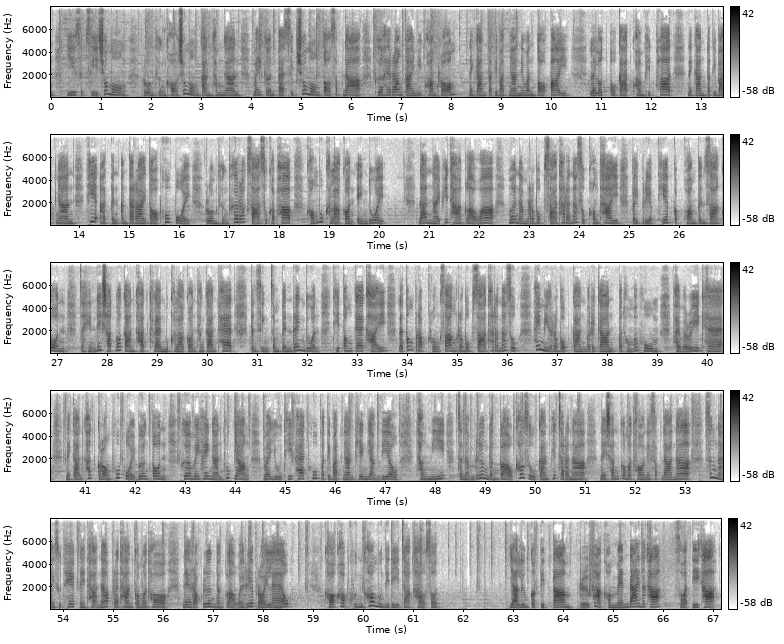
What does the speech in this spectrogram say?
24 ชั่วโมง รวมถึงขอชั่วโมงการทำงาน ไม่เกิน 80 ชั่วโมงต่อสัปดาห์ เพื่อให้ร่างกายมีความพร้อม ในการปฏิบัติงานในวันต่อไป และลดโอกาสความผิดพลาด ในการปฏิบัติงานที่อาจเป็นอันตรายต่อผู้ป่วย รวมถึงเพื่อรักษาาสุขภาพของบุคลากรเองด้วย ด้านนายพิธากล่าวว่า เมื่อนำระบบสาธารณสุขของไทยไปเปรียบเทียบกับความเป็นสากล จะเห็นได้ชัดว่าการขาดแคลนบุคลากรทางการแพทย์ เป็นสิ่งจำเป็นเร่งด่วนที่ต้องแก้ไข และต้องปรับโครงสร้างระบบสาธารณสุข ให้มีระบบการบริการปฐมภูมิ primary care ในการคัดกรองผู้ป่วยเบื้องต้น เพื่อไม่ให้งานทุกอย่างมาอยู่ที่แพทย์ผู้ปฏิบัติงานเพียงอย่างเดียว ทั้งนี้จะนำเรื่องดังกล่าวเข้าสู่การพิจารณาในชั้นกมทในสัปดาห์หน้า ซึ่งนายสุเทพในฐานะประธานกมทได้รับเรื่องดังกล่าวไว้เรียบร้อยแล้ว ขอขอบคุณข้อมูลดีๆ จากข่าวสด อย่าลืมกดติดตามหรือฝากคอมเมนต์ได้นะคะ สวัสดีค่ะ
